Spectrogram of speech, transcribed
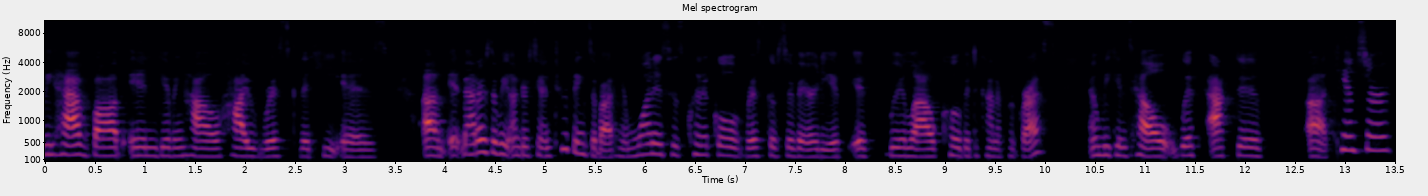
we have Bob in, giving how high risk that he is. Um, it matters that we understand two things about him. One is his clinical risk of severity if if we allow COVID to kind of progress, and we can tell with active uh, cancer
